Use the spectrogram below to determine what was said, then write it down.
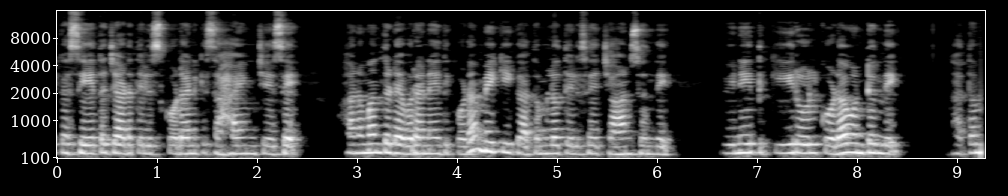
ఇక సీత జాడ తెలుసుకోవడానికి సహాయం చేసే హనుమంతుడు ఎవరనేది కూడా మీకు ఈ గతంలో తెలిసే ఛాన్స్ ఉంది. వినీత్ కీ రోల్ కూడా ఉంటుంది. గతం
